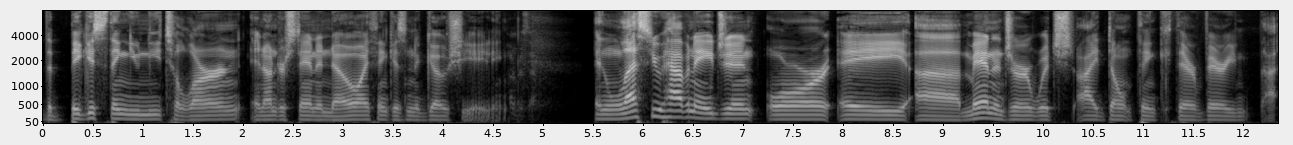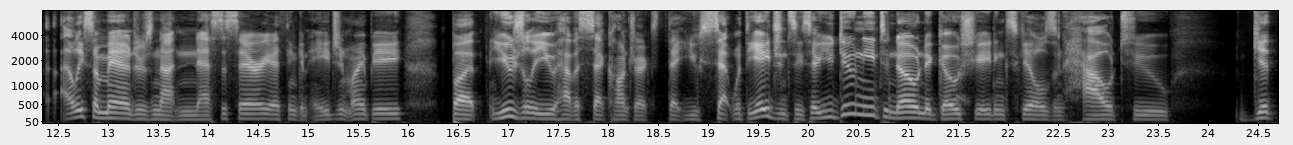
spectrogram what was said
the biggest thing you need to learn and understand and know, I think, is negotiating. Unless you have an agent or a uh, manager, which I don't think they're very, at least a manager is not necessary. I think an agent might be. But usually you have a set contract that you set with the agency. So you do need to know negotiating skills and how to get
